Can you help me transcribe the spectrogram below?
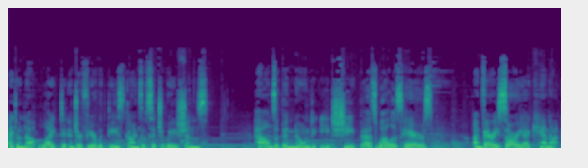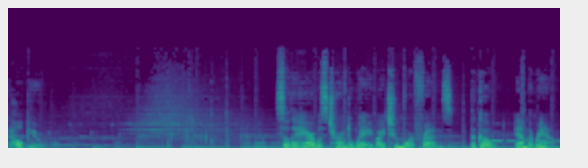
I do not like to interfere with these kinds of situations. Hounds have been known to eat sheep as well as hares. I'm very sorry I cannot help you. So the hare was turned away by two more friends, the goat and the ram.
